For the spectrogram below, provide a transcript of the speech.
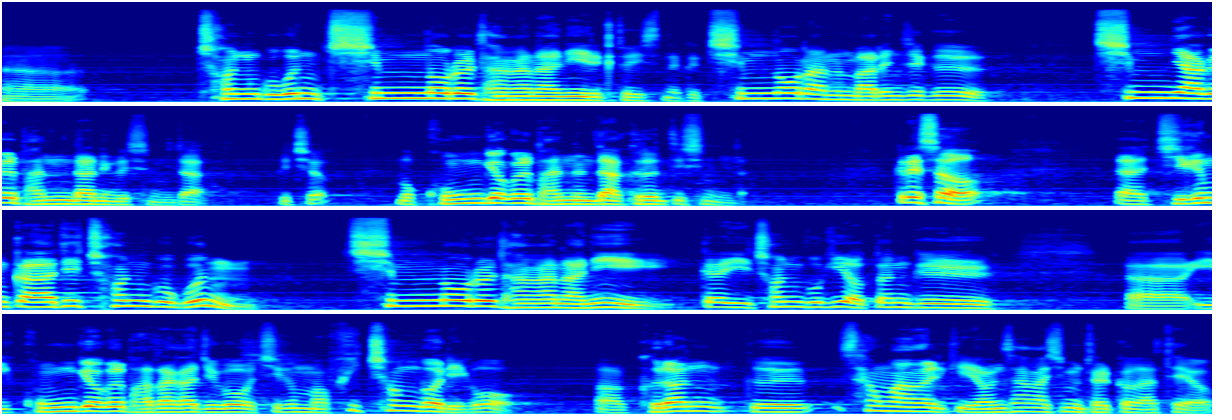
어, 천국은 침노를 당하나니 이렇게 되어 있습니다. 그 침노라는 말은 이제 그 침략을 받는다는 것입니다. 그렇죠? 뭐 공격을 받는다 그런 뜻입니다. 그래서 어, 지금까지 천국은 침노를 당하나니 그러니까 이 천국이 어떤 그이 어, 공격을 받아가지고 지금 막 휘청거리고 어, 그런 그 상황을 이렇게 연상하시면 될 것 같아요.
